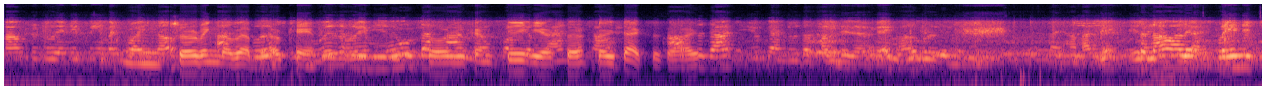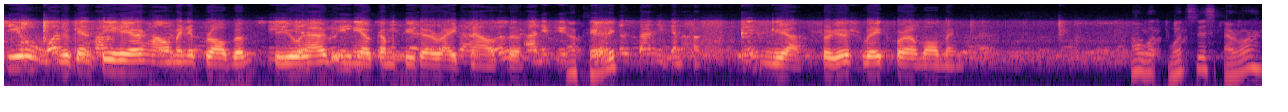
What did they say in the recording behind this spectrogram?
how to do any payment right now. Serving the web, okay. We'll remove the So you can see here, sir, account. 36 exercise. After that, you can do the payment, okay? Okay, so now I'll explain it to you what You can have see here how many problems do you have in your computer right now, sir. And if you Okay. understand, you can ask. Okay? Yeah, so just wait for a moment. Oh, what what's this error?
